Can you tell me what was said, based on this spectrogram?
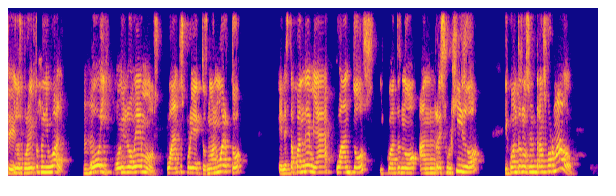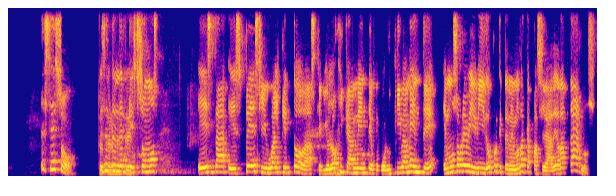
Y los proyectos son igual. Hoy, hoy lo vemos. ¿Cuántos proyectos no han muerto en esta pandemia? ¿Cuántos y cuántos no han resurgido? ¿Y cuántos no se han transformado? Es eso. Es entender que somos esta especie, igual que todas, que biológicamente, evolutivamente, hemos sobrevivido porque tenemos la capacidad de adaptarnos.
